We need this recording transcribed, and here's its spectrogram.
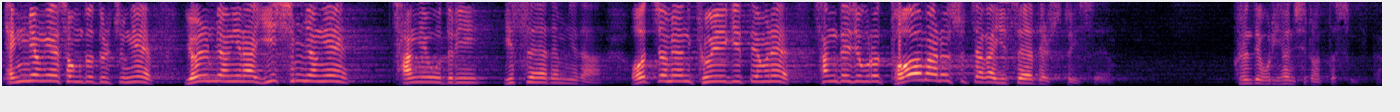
100명의 성도들 중에 10명이나 20명의 장애우들이 있어야 됩니다. 어쩌면 교회이기 때문에 상대적으로 더 많은 숫자가 있어야 될 수도 있어요. 그런데 우리 현실은 어떻습니까?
